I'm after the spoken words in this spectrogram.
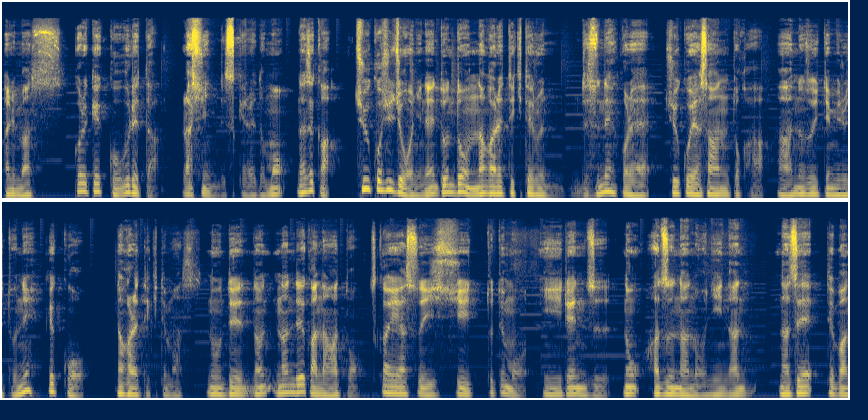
あります。これ結構売れたらしいんですけれども、なぜか中古市場にね、どんどん流れてきてるんですね。これ、中古屋さんとか覗いてみるとね、結構流れてきてます。ので、な、なんでかなと。使いやすいし、とてもいいレンズのはずなのにな、なぜ手放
